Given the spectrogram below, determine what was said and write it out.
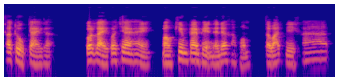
ถ้าถูกใจก็กดไลค์กดแชร์ให้เบาคิมแฟนเพจในเด้อครับผม สวัสดีครับ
